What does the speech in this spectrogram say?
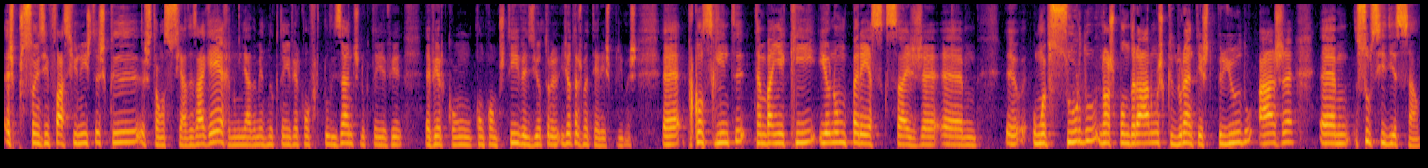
as pressões inflacionistas que estão associadas à guerra, nomeadamente no que tem a ver com fertilizantes, no que tem a ver, a ver com, com combustíveis e, outra, e outras matérias-primas. Uh, por conseguinte, também aqui eu não me parece que seja um, eh, um absurdo nós ponderarmos que durante este período haja um, subsidiação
